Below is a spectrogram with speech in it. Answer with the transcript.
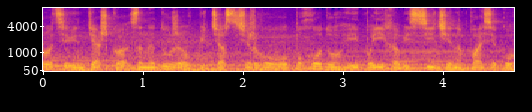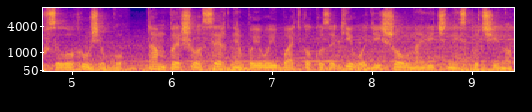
році він тяжко занедужав під час чергового походу і поїхав із Січі на пасіку в село Грушівку. Там 1 серпня бойовий батько козаків одійшов на вічний спочинок.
